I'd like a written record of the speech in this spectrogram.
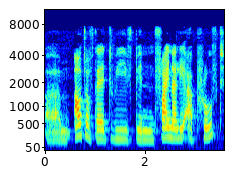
Um, out of that, we've been finally approved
